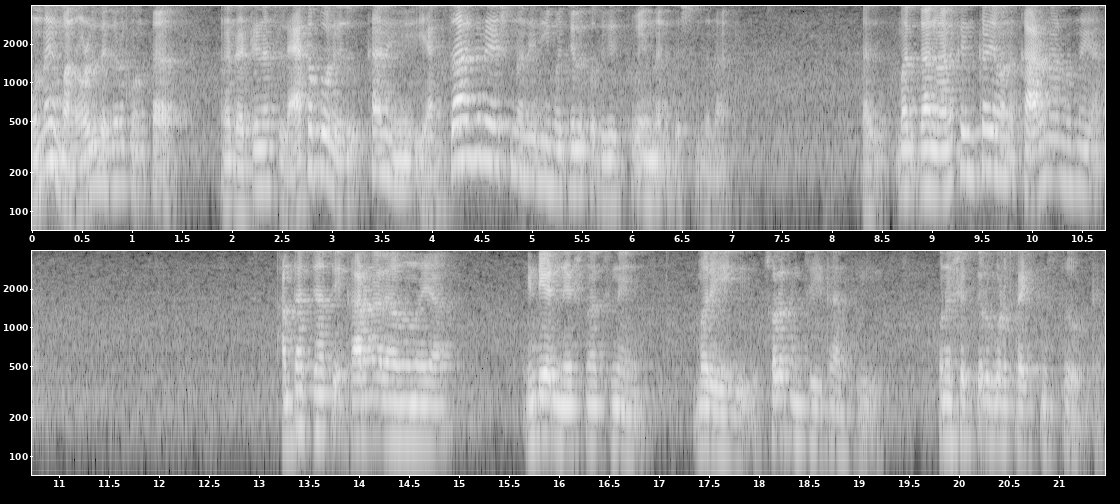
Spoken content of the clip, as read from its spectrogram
ఉన్నాయి మన వాళ్ళ దగ్గర కొంత డర్టీనెస్ లేకపోలేదు కానీ ఎగ్జాగరేషన్ అనేది ఈ మధ్యలో కొద్దిగా ఎక్కువైంది అనిపిస్తుంది నాకు. అది. మరి దాని వెనక ఇంకా ఏమైనా కారణాలు ఉన్నాయా? అంతర్జాతీయ కారణాలు ఏమైనా ఉన్నాయా? ఇండియన్ నేషనల్స్ని మరి చులకం చేయడానికి కొన్ని శక్తులు కూడా ప్రయత్నిస్తూ ఉంటాయి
